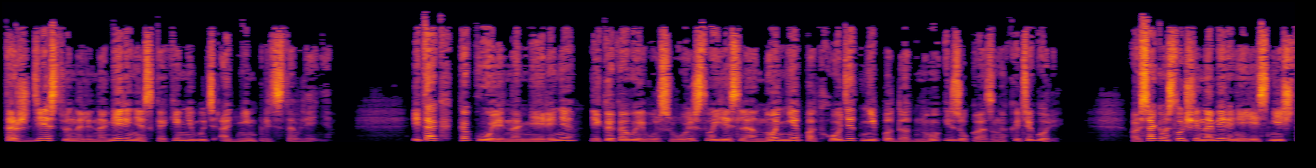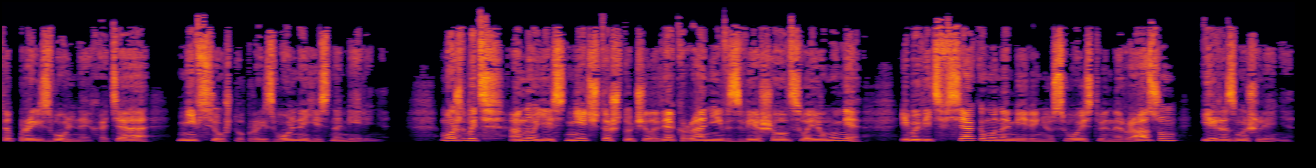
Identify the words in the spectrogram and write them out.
тождественно ли намерение с каким-нибудь одним представлением. Итак, какое намерение и каковы его свойства, если оно не подходит ни под одну из указанных категорий? Во всяком случае, намерение есть нечто произвольное, хотя не все, что произвольно, есть намерение. Может быть, оно есть нечто, что человек ранее взвешивал в своем уме, ибо ведь всякому намерению свойственны разум и размышления.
